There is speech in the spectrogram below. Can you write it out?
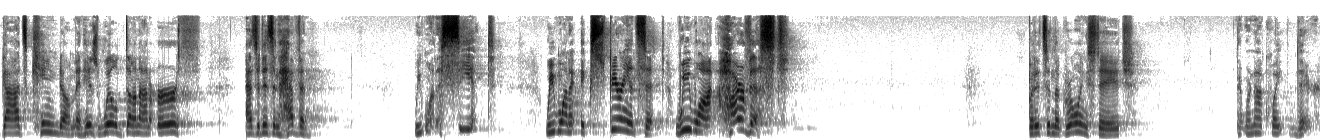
God's kingdom and His will done on earth as it is in heaven. We want to see it. We want to experience it. We want harvest. But it's in the growing stage that we're not quite there.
